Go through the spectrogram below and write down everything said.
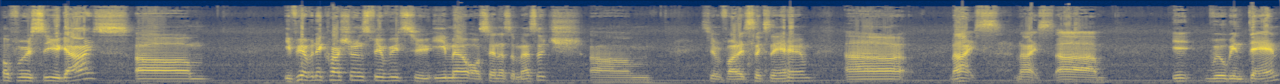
hopefully see you guys. Um, if you have any questions, feel free to email or send us a message. Um, see you on Friday 6 a.m. Uh, nice, nice. Um, it will be Dan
